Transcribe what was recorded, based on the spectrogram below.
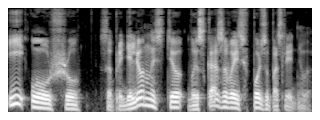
и Оушу, с определенностью высказываясь в пользу последнего.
